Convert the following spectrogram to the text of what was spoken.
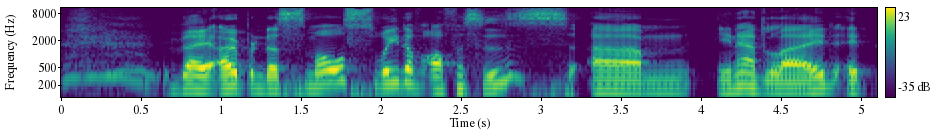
they opened a small suite of offices um, in Adelaide. It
